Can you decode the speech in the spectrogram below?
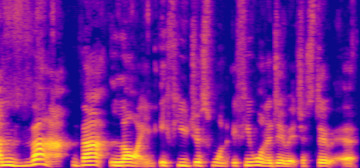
And that that line, if you just want if you want to do it, just do it.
